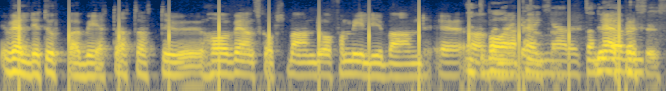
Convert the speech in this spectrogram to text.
väldigt upparbetat att du har vänskapsband, du har familjeband. Eh, inte bara pengar utan det är Nej, även precis.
